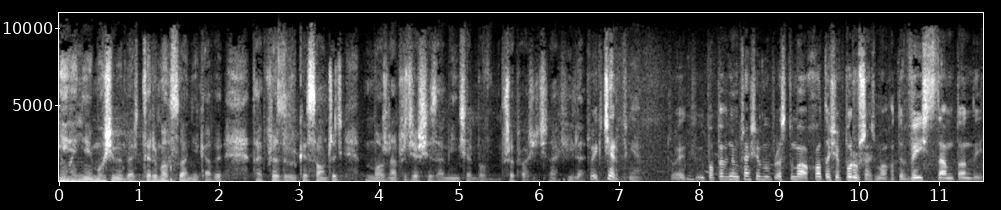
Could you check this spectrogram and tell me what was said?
Nie, nie musimy brać termosu ani kawy tak przez rurkę sączyć. Można przecież się zamienić albo przeprosić na chwilę. Człowiek cierpnie. Człowiek po pewnym czasie po prostu ma ochotę się poruszać, ma ochotę wyjść stamtąd, i,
